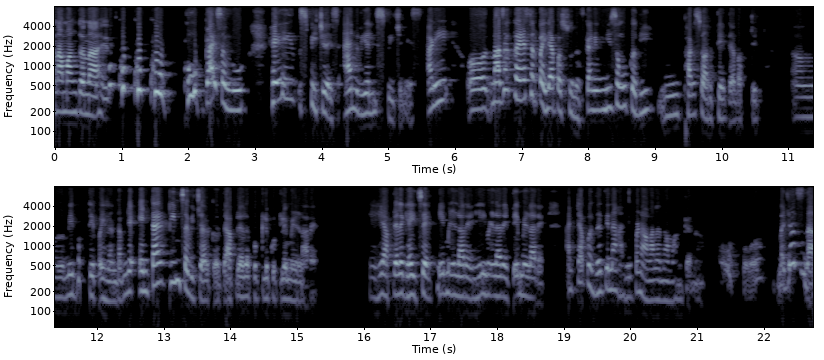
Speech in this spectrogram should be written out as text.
नामांकन आहेत? खूप खूप खूप खूप काय सांगू? हे speechless I am really speechless आणि माझा काय तर पहिल्यापासूनच कारण मी सांगू कधी फार स्वार्थी आहे त्या बाबतीत. मी बघते पहिल्यांदा. म्हणजे एंटायर टीमचा विचार करते. आपल्याला कुठले कुठले मिळणार आहे? हे- हे आपल्याला घ्यायचं आहे हे मिळणार आहे हे मिळणार आहे ते मिळणार आहे. आणि त्या पद्धतीने आले पण आम्हाला नामांकन ओहो मजाच ना.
